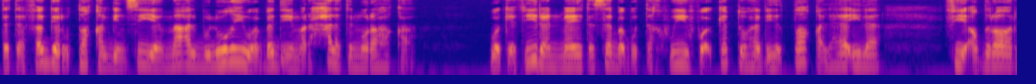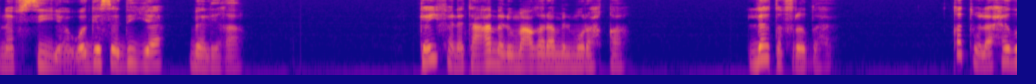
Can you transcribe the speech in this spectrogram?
تتفجر الطاقة الجنسية مع البلوغ وبدء مرحلة المراهقة، وكثيرا ما يتسبب التخويف وكبت هذه الطاقة الهائلة في أضرار نفسية وجسدية بالغة. كيف نتعامل مع غرام المراهقة؟ لا تفرضه. قد تلاحظ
